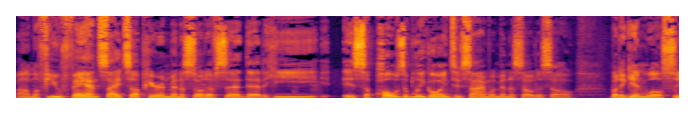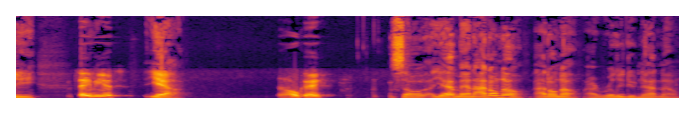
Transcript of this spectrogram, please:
um, a few fan sites up here in Minnesota have said that he is supposedly going to sign with Minnesota. So, but again, we'll see. Latavius? Yeah. Oh, okay. So yeah, man, I don't know. I don't know. I really do not know.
